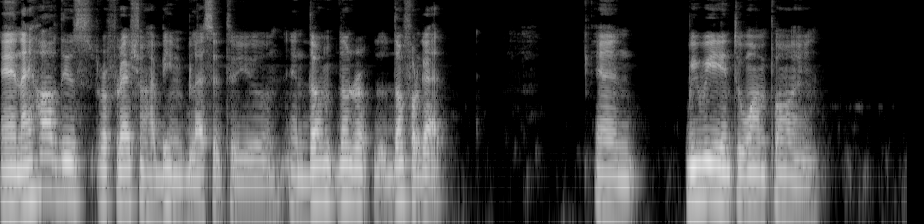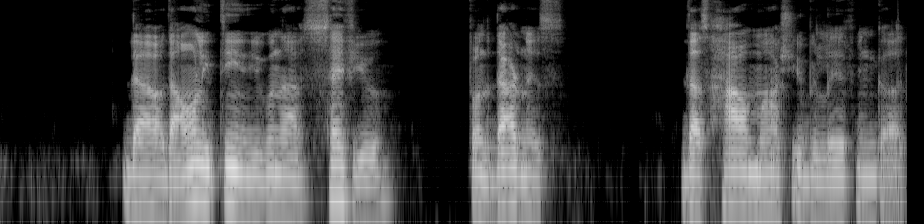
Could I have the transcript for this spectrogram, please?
and I hope this reflection have been blessed to you. And don't don't don't forget. And we we into one point. The the only thing you're gonna save you from the darkness. That's how much you believe in God.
